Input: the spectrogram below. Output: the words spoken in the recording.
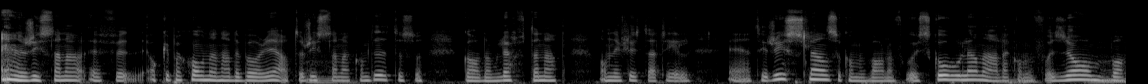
Mhm. ryssarna, eh, för ockupationen hade börjat och Mm. ryssarna kom dit och så gav de löften att om ni flyttar till eh, till Ryssland så kommer barnen få gå i skolan och alla kommer få jobb och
